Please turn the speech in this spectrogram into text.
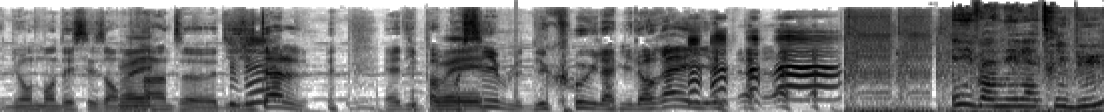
ils lui ont demandé ses empreintes euh, digitales. Elle a dit pas Ouais. possible. Du coup, il a mis l'oreille. Evan et la tribu.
